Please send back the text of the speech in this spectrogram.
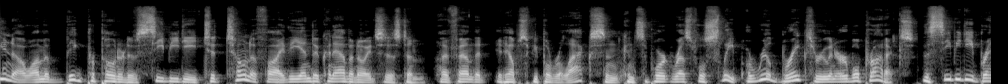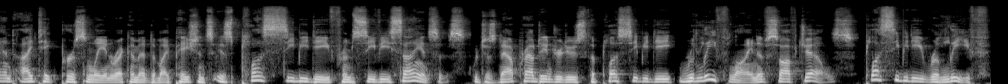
you know, I'm a big proponent of CBD to tonify the endocannabinoid system. I've found that it helps people relax and can support restful sleep, a real breakthrough in herbal products. The CBD brand I take personally and recommend to my patients is Plus CBD from CV Sciences, which is now proud to introduce the Plus CBD Relief line of soft gels. Plus CBD Relief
